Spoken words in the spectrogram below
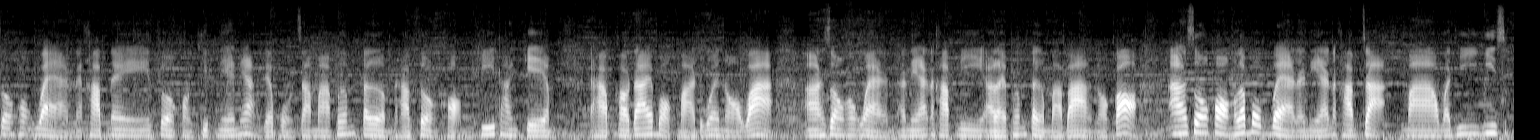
ส่วนของแหวนนะครับในส่วนของคลิปนี้เนี่ยเดี๋ยวผมจะมาเพิ่มเติมนะครับส่วนของที่ทางเกมนะครับเขาได้บอกมาด้วยเนาะว่าอ่าส่วนของแหวนอันนี้นะครับมีอะไรเพิ่มเติมมาบ้างเนาะก็อ่าส่วนของระบบแหวนอันนี้นะครับจะมาวันที่ 21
